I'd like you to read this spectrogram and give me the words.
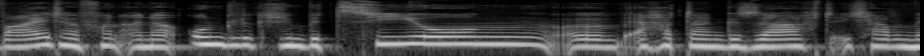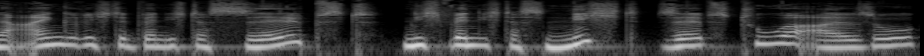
weiter von einer unglücklichen Beziehung. Äh, er hat dann gesagt, ich habe mir eingerichtet, wenn ich das selbst, nicht, wenn ich das nicht selbst tue, also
